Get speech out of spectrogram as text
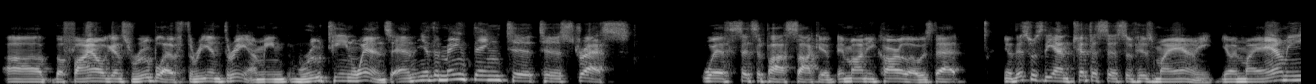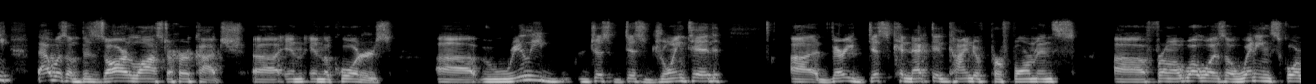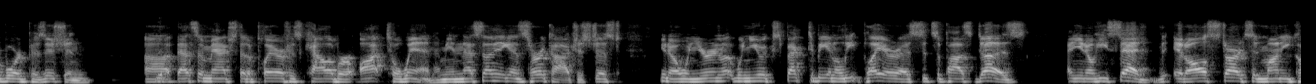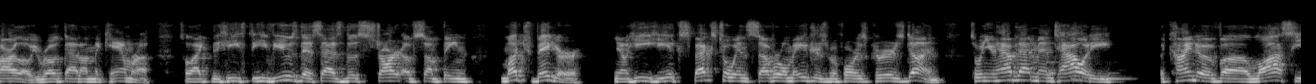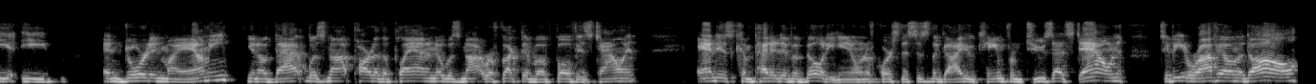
uh, the final against Rublev, three and three. I mean, routine wins, and you know, the main thing to to stress with Tsitsipas Saqib in Monte Carlo is that you know this was the antithesis of his Miami. You know, in Miami, that was a bizarre loss to Hurkacz uh, in in the quarters. Uh, really, just disjointed, uh, very disconnected kind of performance uh, from a, what was a winning scoreboard position. Uh, That's a match that a player of his caliber ought to win. I mean, that's nothing against Hurkacz. It's just you know when you're in, when you expect to be an elite player, as Tsitsipas does, and you know he said it all starts in Monte Carlo. He wrote that on the camera. So like the, he he views this as the start of something much bigger. You know, he he expects to win several majors before his career is done. So when you have that mentality, the kind of uh, loss he he endured in Miami. You know, that was not part of the plan and it was not reflective of both his talent and his competitive ability. You know, and of course, this is the guy who came from two sets down to beat Rafael Nadal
